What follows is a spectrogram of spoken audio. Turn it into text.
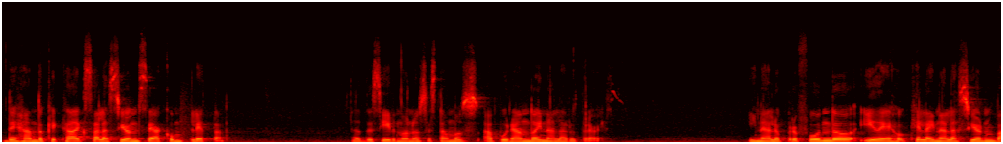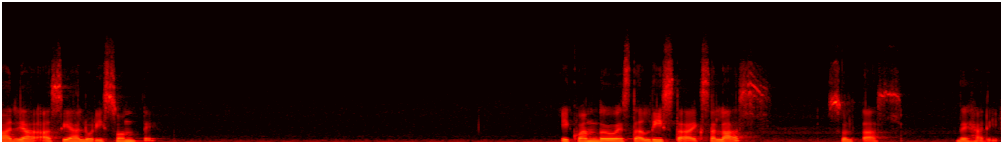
dejando que cada exhalación sea completa. Es decir, no nos estamos apurando a inhalar otra vez. Inhalo profundo y dejo que la inhalación vaya hacia el horizonte Y cuando estás lista, exhalas, soltas, dejar ir.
